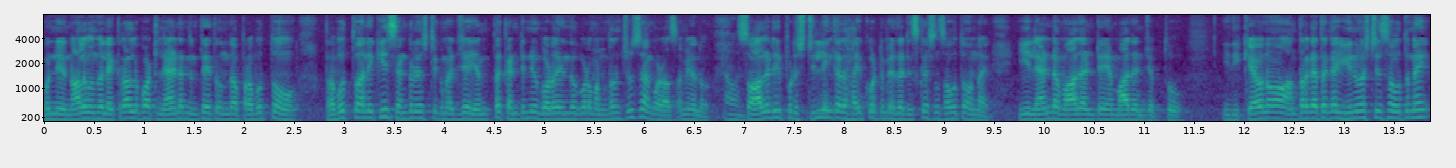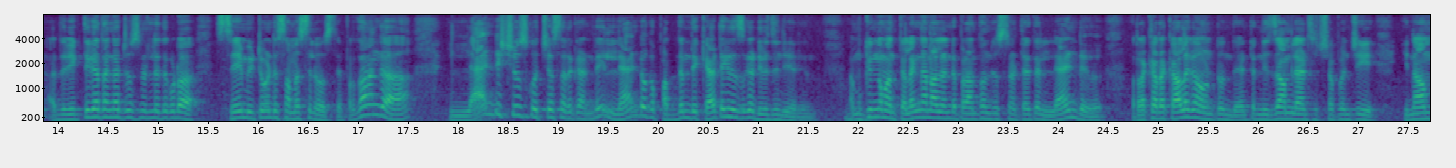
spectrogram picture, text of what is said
కొన్ని నాలుగు వందల ఎకరాల పాటు ల్యాండ్ అని ఎంతైతే ఉందో ప్రభుత్వం ప్రభుత్వానికి సెంట్రల్ యూనివర్సిటీకి మధ్య ఎంత కంటిన్యూ గొడవ అయిందో కూడా మనం చూసాం కూడా ఆ సమయంలో. సో ఆల్రెడీ ఇప్పుడు స్టిల్ ఇంకా హైకోర్టు మీద డిస్కషన్స్ అవుతూ ఉన్నాయి. ఈ ల్యాండ్ మాదంటే మాదని చెప్తూ ఇది కేవలం అంతర్గతంగా యూనివర్సిటీస్ అవుతున్నాయి. అది వ్యక్తిగతంగా చూసినట్లయితే కూడా సేమ్ ఇటువంటి సమస్యలు వస్తాయి. ప్రధానంగా ల్యాండ్ ఇష్యూస్కి వచ్చేసరికి అండి ల్యాండ్ ఒక పద్దెనిమిది కేటగిరీస్గా డివిజన్ చేయలేదు ముఖ్యంగా మన తెలంగాణ లాంటి ప్రాంతం చూసినట్లయితే ల్యాండ్ రకరకాలుగా ఉంటుంది. అంటే నిజాం ల్యాండ్స్ వచ్చినప్పటి నుంచి ఇనాం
